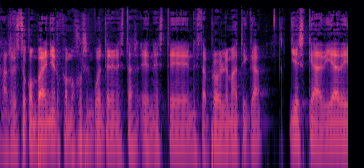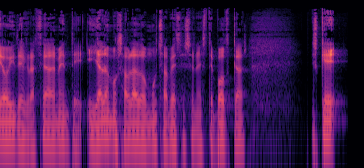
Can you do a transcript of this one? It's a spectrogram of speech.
al resto de compañeros que a lo mejor se encuentren en esta, en, este, en esta problemática. Y es que a día de hoy, desgraciadamente, y ya lo hemos hablado muchas veces en este podcast, es que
